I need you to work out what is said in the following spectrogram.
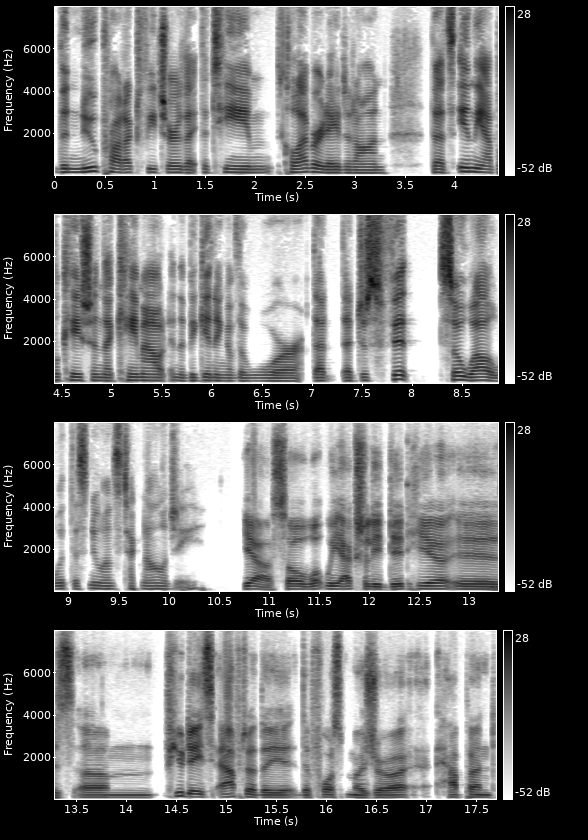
the new product feature that the team collaborated on that's in the application that came out in the beginning of the war that that just fit so well with this Nuance technology. Yeah. So what we actually did here is um, a few days after the the force majeure happened,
